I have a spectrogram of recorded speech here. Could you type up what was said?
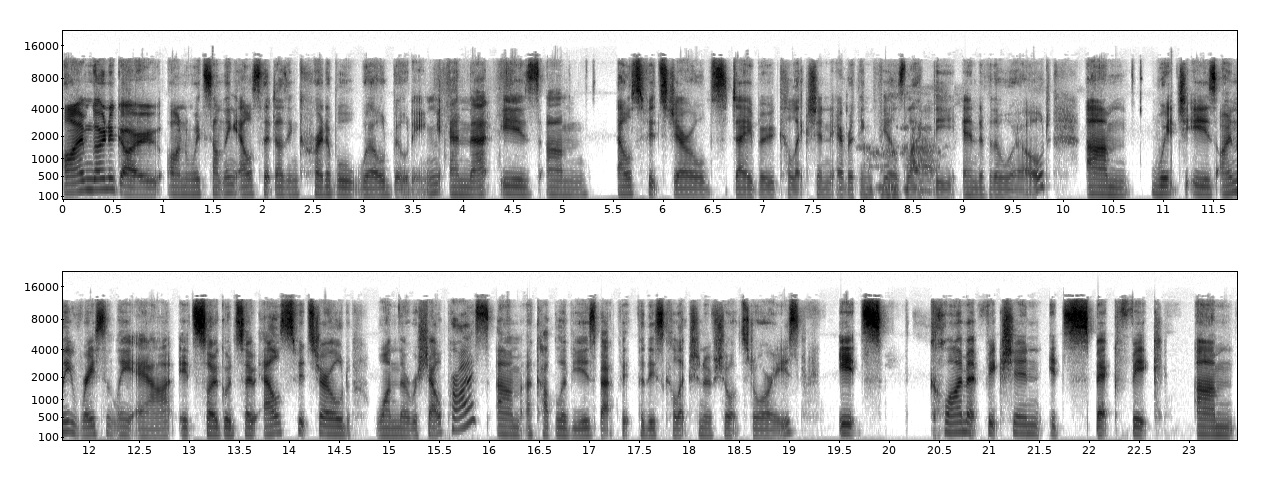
I'm going to go on with something else that does incredible world building, and that is um, Else Fitzgerald's debut collection, Everything Feels Like ah. the End of the World, um, which is only recently out. It's so good. So, Else Fitzgerald won the Richell Prize um, a couple of years back for this collection of short stories. It's climate fiction, it's spec fic. Um,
